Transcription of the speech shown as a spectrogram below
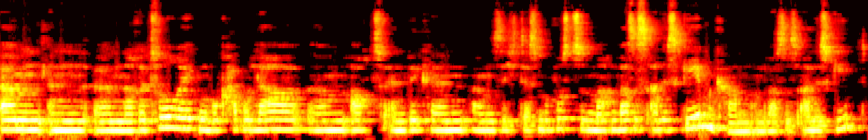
ähm, ein, eine Rhetorik, ein Vokabular ähm, auch zu entwickeln, ähm, sich dessen bewusst zu machen, was es alles geben kann und was es alles gibt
